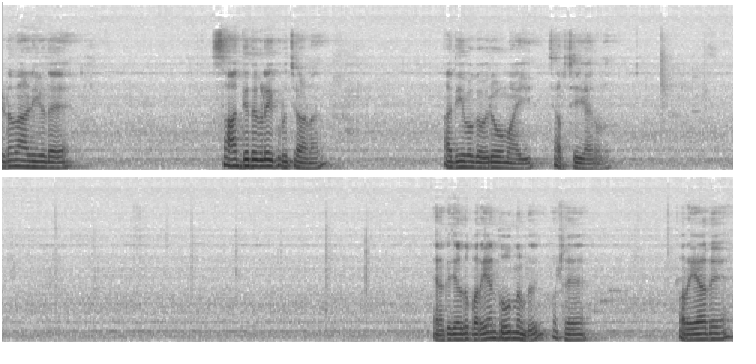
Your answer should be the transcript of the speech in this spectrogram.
ഇടനാഴിയുടെ സാധ്യതകളെക്കുറിച്ചാണ് അതീവ ഗൗരവമായി ചർച്ച ചെയ്യാനുള്ളത്. എനിക്ക് ചിലത് പറയാൻ തോന്നുന്നുണ്ട് പക്ഷേ പറയാതെ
